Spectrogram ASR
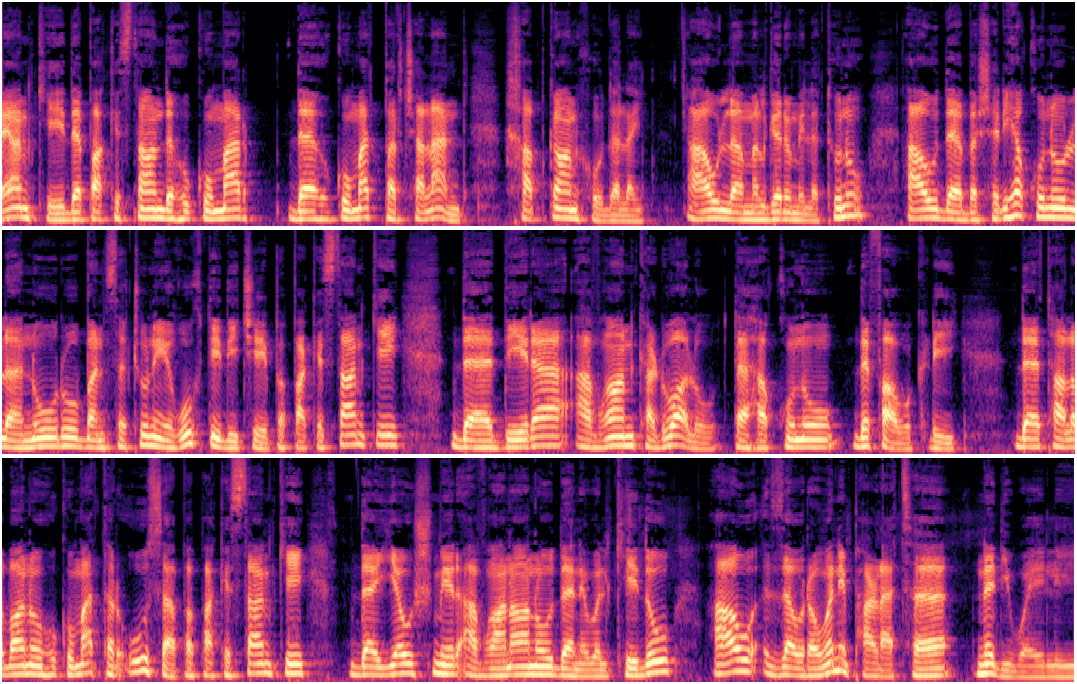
بیان کې د پاکستان د حکومت د حکومت پر چلند خپګان خوده او له ملګرو ملتونو او د بشري حقوقو له نورو بنسټونو غوښتي دي چې په پاکستان کې د دیره افغان کډوالو د حقوقو دفاع وکړي د طالبانو حکومت تر اوسه په پا پاکستان کې د یو شمیر افغانانو د نیول کېدو او زورونې په اړه څه نه دی ویلي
